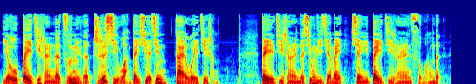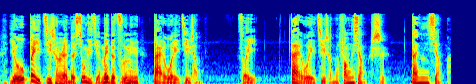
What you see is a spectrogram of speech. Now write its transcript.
由被继承人的子女的直系晚辈血亲代位继承；被继承人的兄弟姐妹先于被继承人死亡的，由被继承人的兄弟姐妹的子女代位继承。所以，代位继承的方向是单向啊，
